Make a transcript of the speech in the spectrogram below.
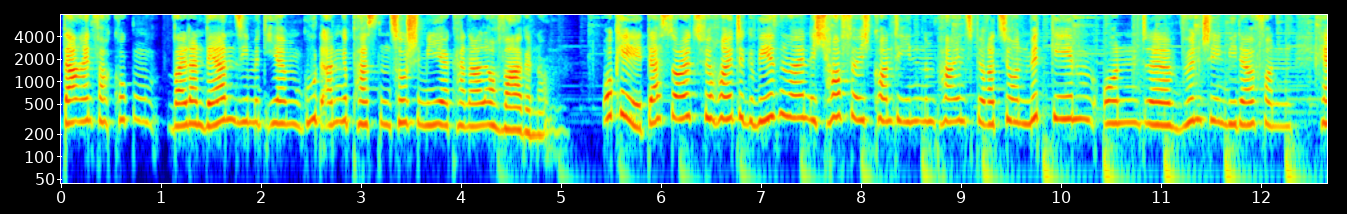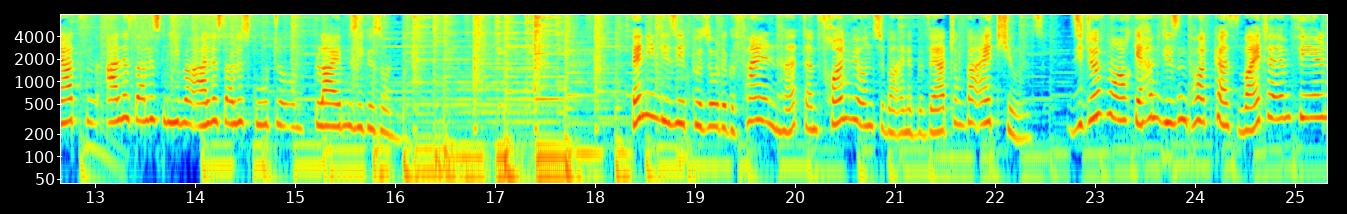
da einfach gucken, weil dann werden Sie mit Ihrem gut angepassten Social Media Kanal auch wahrgenommen. Okay, das soll's für heute gewesen sein. Ich hoffe, ich konnte Ihnen ein paar Inspirationen mitgeben und äh, wünsche Ihnen wieder von Herzen alles, alles Liebe, alles, alles Gute und bleiben Sie gesund. Wenn Ihnen diese Episode gefallen hat, dann freuen wir uns über eine Bewertung bei iTunes. Sie dürfen auch gerne diesen Podcast weiterempfehlen.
